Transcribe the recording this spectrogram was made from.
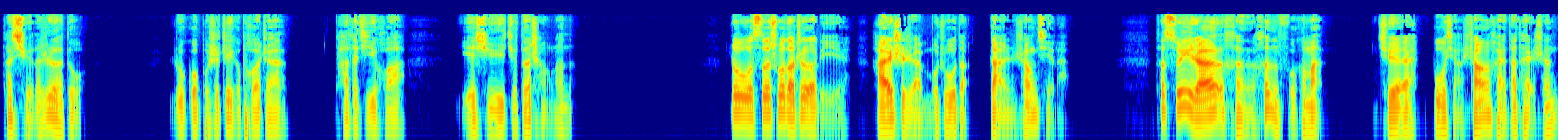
他血的热度。如果不是这个破绽，他的计划也许就得逞了呢。露丝说到这里，还是忍不住的感伤起来。他虽然很恨福克曼，却不想伤害他太深。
